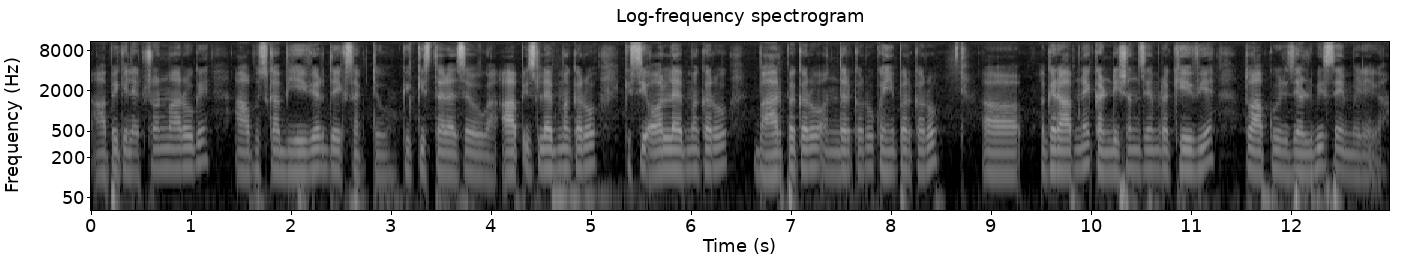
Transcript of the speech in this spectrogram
आप एक इलेक्ट्रॉन मारोगे, आप उसका बिहेवियर देख सकते हो कि किस तरह से होगा। आप इस लैब में करो, किसी और लैब में करो, बाहर पर करो, अंदर करो, कहीं पर करो अगर आपने कंडीशन सेम रखी हुई है तो आपको रिज़ल्ट भी सेम मिलेगा।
